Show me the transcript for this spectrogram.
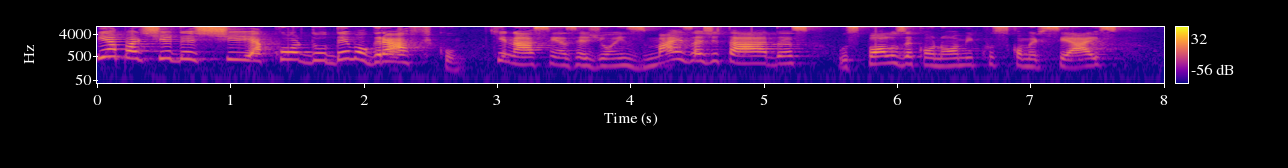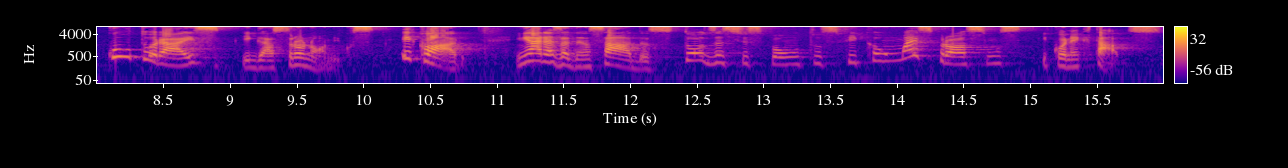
E a partir deste acordo demográfico que nascem as regiões mais agitadas, os polos econômicos, comerciais, culturais e gastronômicos. E claro, em áreas adensadas, todos estes pontos ficam mais próximos e conectados.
